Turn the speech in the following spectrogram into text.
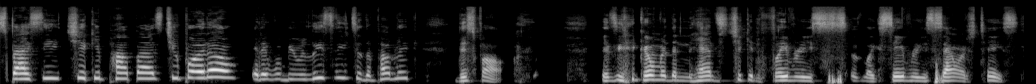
Spicy Chicken Popeyes 2.0, and it will be releasing to the public this fall. it's gonna come with an enhanced chicken flavory, like savory sandwich taste.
